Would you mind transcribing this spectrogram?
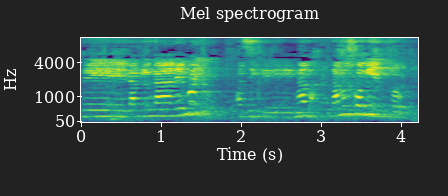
de la quinga del mayo. Así que nada, damos comienzo.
